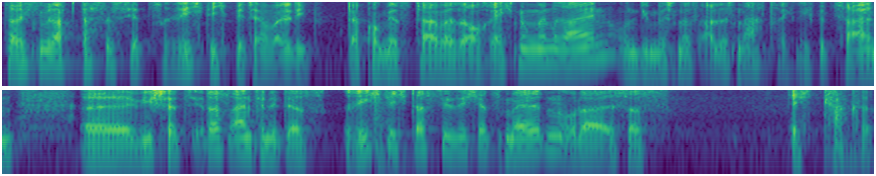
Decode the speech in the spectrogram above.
Da habe ich mir gedacht, das ist jetzt richtig bitter, weil die, da kommen jetzt teilweise auch Rechnungen rein und die müssen das alles nachträglich bezahlen. Äh, wie schätzt ihr das ein? Findet ihr das richtig, dass die sich jetzt melden oder ist das echt kacke?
